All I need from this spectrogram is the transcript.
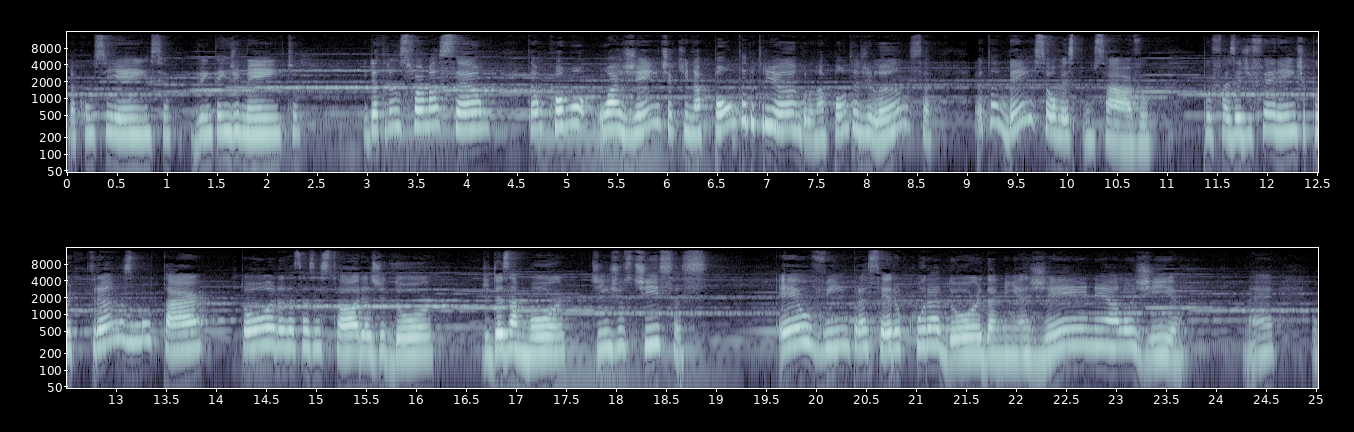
da consciência, do entendimento e da transformação. Então, como o agente aqui na ponta do triângulo, na ponta de lança, eu também sou responsável por fazer diferente, por transmutar todas essas histórias de dor, de desamor, de injustiças. Eu vim para ser o curador da minha genealogia. Né? O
